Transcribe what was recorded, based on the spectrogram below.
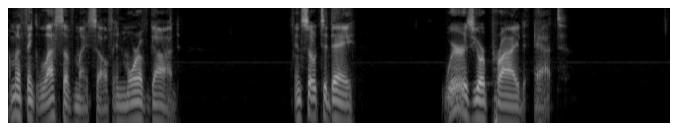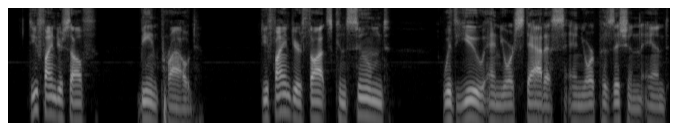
I'm going to think less of myself and more of God. And so today, where is your pride at? Do you find yourself being proud? Do you find your thoughts consumed with you and your status and your position and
